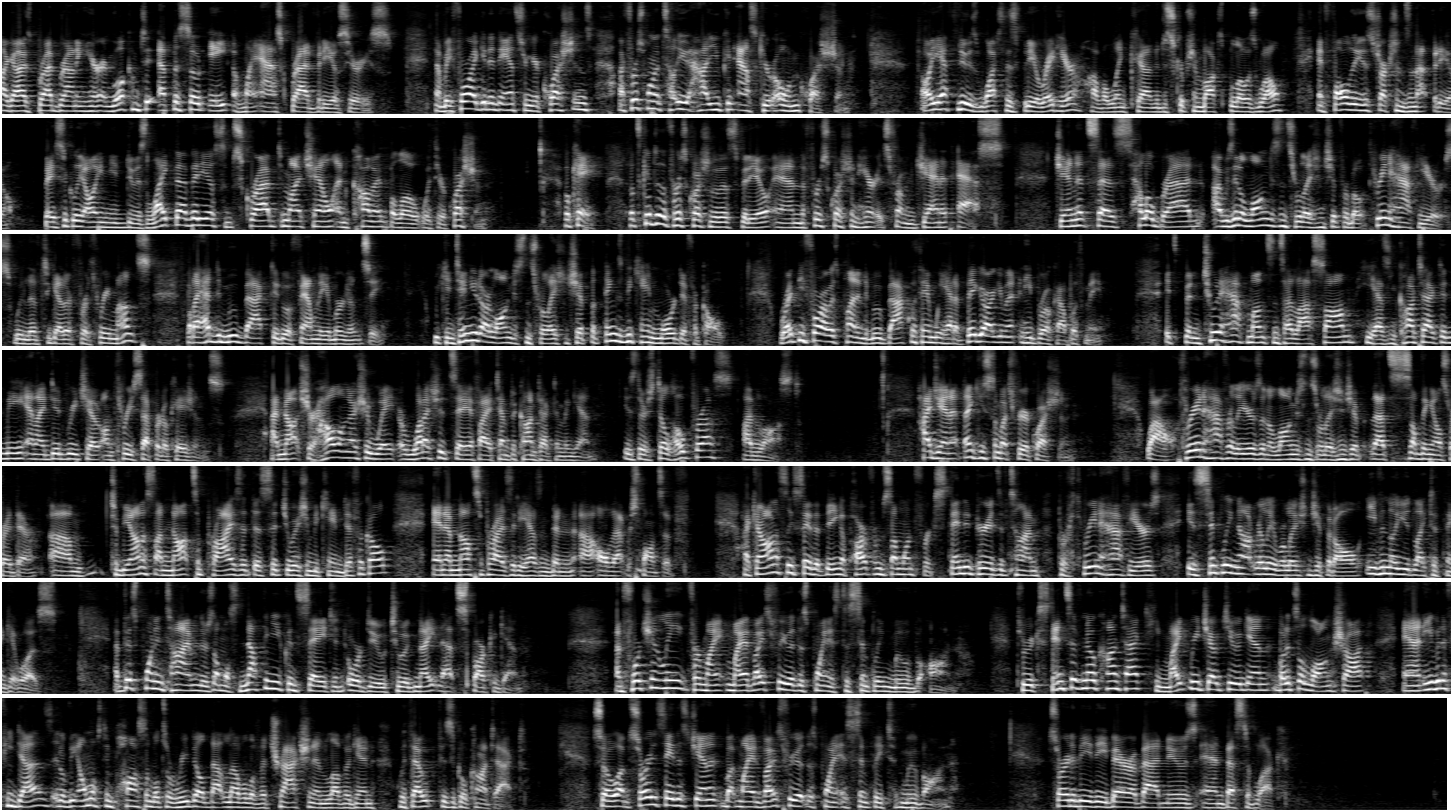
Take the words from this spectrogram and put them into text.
Hi guys, Brad Browning here, and welcome to episode 8 of my Ask Brad video series. Now, before I get into answering your questions, I first want to tell you how you can ask your own question. All you have to do is watch this video right here, I'll have a link uh, in the description box below as well, and follow the instructions in that video. Basically, all you need to do is like that video, subscribe to my channel, and comment below with your question. Okay, let's get to the first question of this video, and the first question here is from Janet S. Janet says, Hello, Brad. I was in a long distance relationship for about three and a half years. We lived together for three months, but I had to move back due to a family emergency. We continued our long distance relationship, but things became more difficult. Right before I was planning to move back with him, we had a big argument and he broke up with me. It's been two and a half months since I last saw him. He hasn't contacted me, and I did reach out on three separate occasions. I'm not sure how long I should wait or what I should say if I attempt to contact him again. Is there still hope for us? I'm lost. Hi, Janet. Thank you so much for your question. Wow, three and a half years in a long distance relationship, that's something else right there. Um, to be honest, I'm not surprised that this situation became difficult, and I'm not surprised that he hasn't been uh, all that responsive. I can honestly say that being apart from someone for extended periods of time for three and a half years is simply not really a relationship at all, even though you'd like to think it was. At this point in time, there's almost nothing you can say to, or do to ignite that spark again. Unfortunately, for my, my advice for you at this point is to simply move on. Through extensive no contact, he might reach out to you again, but it's a long shot. And even if he does, it'll be almost impossible to rebuild that level of attraction and love again without physical contact. So I'm sorry to say this, Janet, but my advice for you at this point is simply to move on. Sorry to be the bearer of bad news, and best of luck.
